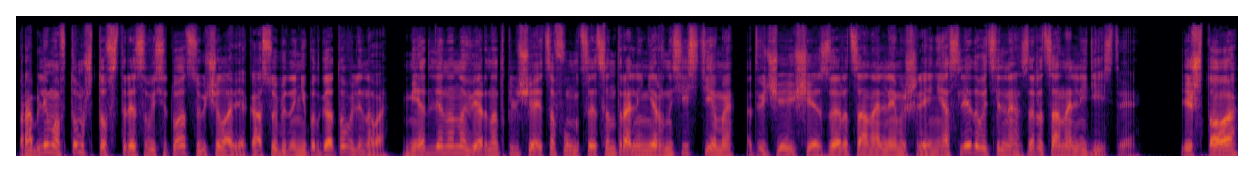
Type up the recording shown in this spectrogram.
Проблема в том, что в стрессовой ситуации у человека, особенно неподготовленного, медленно, но верно отключается функция центральной нервной системы, отвечающая за рациональное мышление, а следовательно, за рациональные действия. И что?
